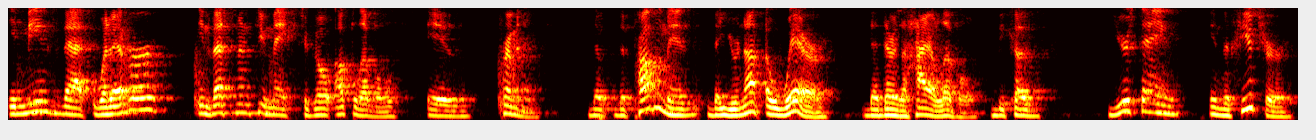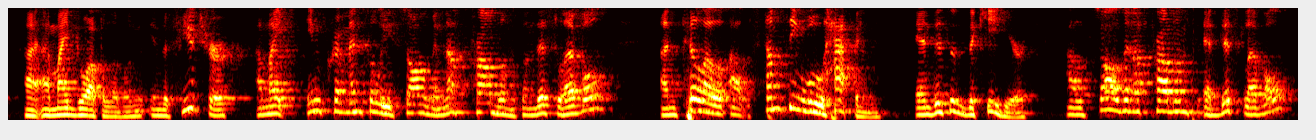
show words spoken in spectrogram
it means that whatever investments you make to go up levels is permanent. The, the problem is that you're not aware that there's a higher level because you're saying in the future, I, I might go up a level. In the future, I might incrementally solve enough problems on this level until I'll, I'll, something will happen. And this is the key here. I'll solve enough problems at this level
